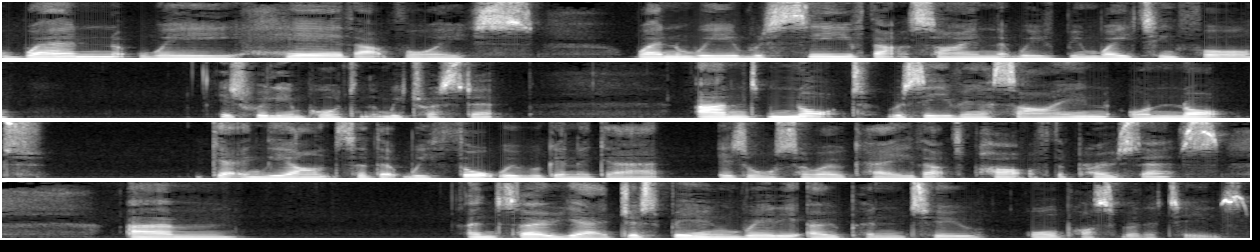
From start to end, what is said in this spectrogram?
when we hear that voice, when we receive that sign that we've been waiting for, it's really important that we trust it. And not receiving a sign or not getting the answer that we thought we were going to get is also okay. That's part of the process. Um, and so, yeah, just being really open to all possibilities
